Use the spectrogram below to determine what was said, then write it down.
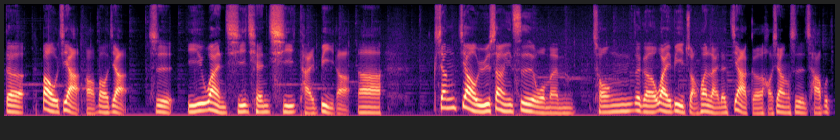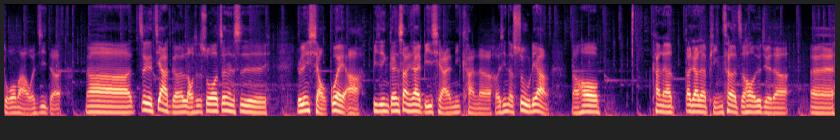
的报价啊，报价是一万七千七台币的。那相较于上一次我们从这个外币转换来的价格，好像是差不多嘛，我记得。那这个价格老实说真的是有点小贵啊，毕竟跟上一代比起来，你砍了核心的数量，然后看了大家的评测之后，就觉得呃。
